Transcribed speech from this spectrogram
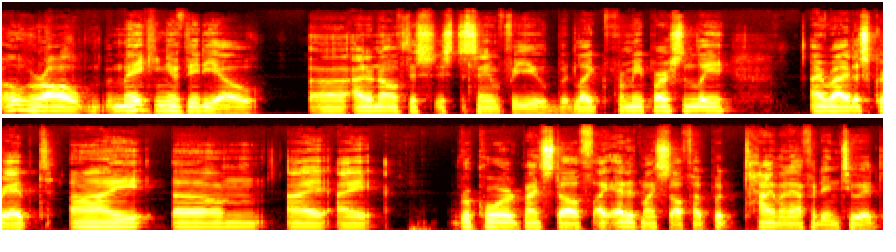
overall, making a video, uh, I don't know if this is the same for you, but like for me personally, I write a script, I um, I I record my stuff, I edit my stuff, I put time and effort into it,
